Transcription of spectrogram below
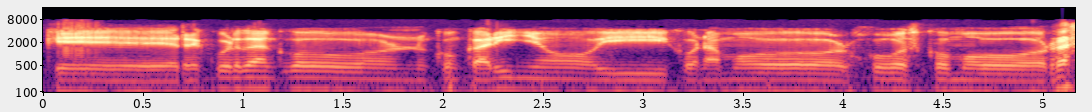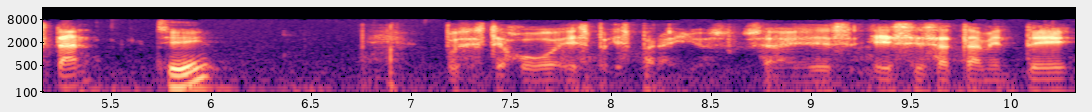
que recuerdan con, con cariño y con amor juegos como Rastan, ¿Sí? pues este juego es, es para ellos. O sea, es, es exactamente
